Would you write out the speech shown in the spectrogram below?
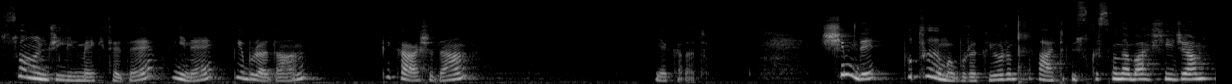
Sonuncu ilmekte de yine bir buradan bir karşıdan yakaladım. Şimdi bu tığımı bırakıyorum. Artık üst kısmına başlayacağım.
